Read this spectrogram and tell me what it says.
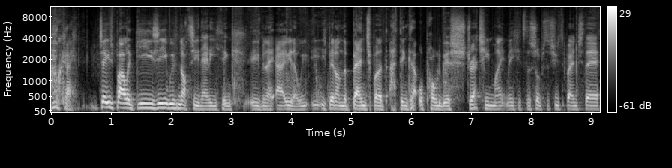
Okay, James Balagizi, we've not seen anything. Even uh, you know, he's been on the bench, but I, think that would probably be a stretch. He might make it to the substitutes bench there.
